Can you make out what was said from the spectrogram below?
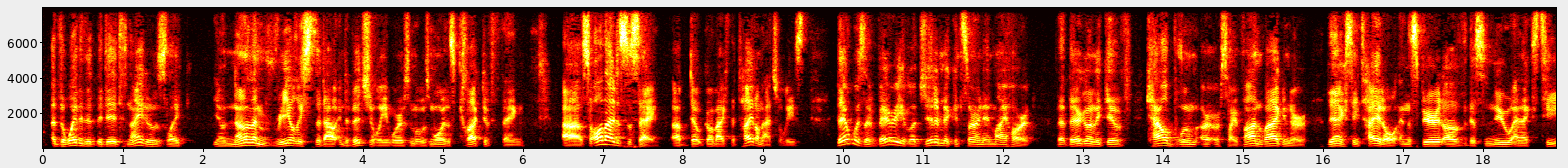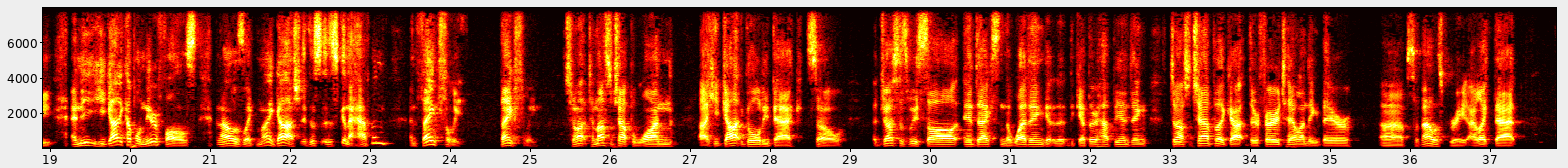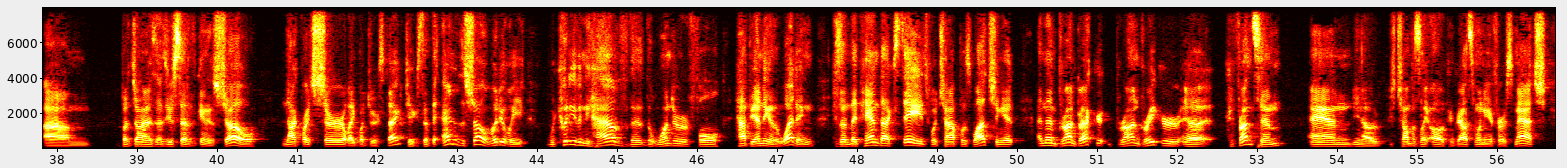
the way did, they did tonight, it was like, you know, none of them really stood out individually, whereas it was more this collective thing. Uh, so all that is to say, uh, going back to the title match at least, there was a very legitimate concern in my heart that they're going to give Cal Bloom, or, or sorry, Von Wagner the NXT title in the spirit of this new NXT. And he, he got a couple near falls, and I was like, my gosh, is this is this going to happen? And thankfully, thankfully, Tommaso Ciampa won. Uh, he got Goldie back. So just as we saw Index and the wedding get, get their happy ending, Tommaso Ciampa got their fairy tale ending there. Uh, so that was great. I like that. Um, but John, as, as you said at the beginning of the show, not quite sure like what to expect here because at the end of the show, literally we could even have the the wonderful happy ending of the wedding because then they pan backstage where Champ was watching it, and then Bron Breakker Bron Breakker uh, confronts him, and you know Champ is like, "Oh, congrats on winning your first match."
